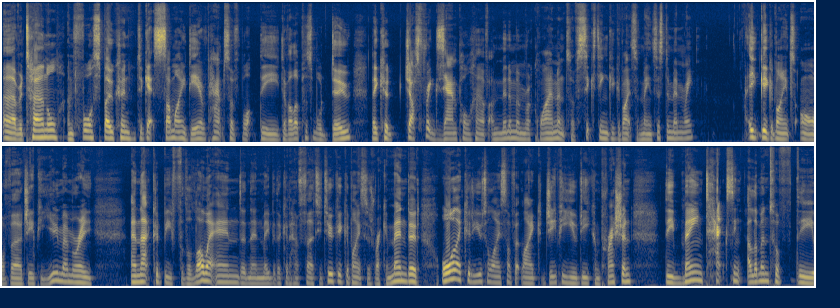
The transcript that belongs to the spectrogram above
uh, Returnal and Forspoken to get some idea perhaps of what the developers will do. They could just, for example, have a minimum requirement of 16 gigabytes of main system memory, 8 gigabytes of uh, GPU memory, and that could be for the lower end, and then maybe they could have 32 gigabytes as recommended, or they could utilize something like GPU decompression. The main taxing element of the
